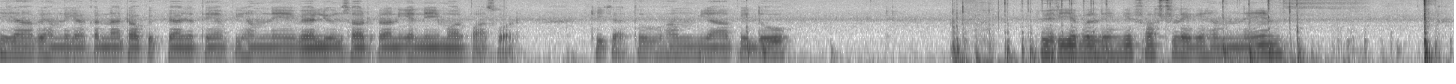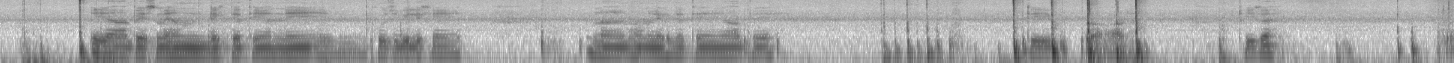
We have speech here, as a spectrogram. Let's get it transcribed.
यहाँ पे हमने क्या करना है? टॉपिक पे आ जाते हैं। अभी हमने वैल्यू इंसर्ट करानी है नेम और पासवर्ड ठीक है? तो हम यहाँ पे दो वेरिएबल लेंगे। फ़र्स्ट लेंगे हम नेम यहाँ पे इसमें हम लिख देते हैं नेम कुछ भी लिखें, नाम हम लिख देते हैं यहाँ पे। ठीक है? तो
